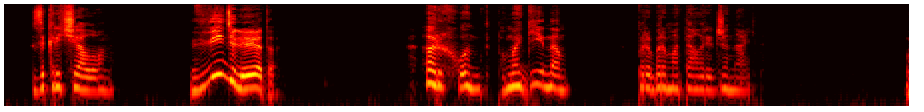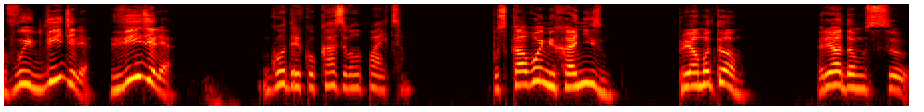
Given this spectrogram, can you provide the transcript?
— закричал он. «Видели это?» «Архонт, помоги нам!» пробормотал Реджинальд. «Вы видели? Видели?» Годрик указывал пальцем. «Пусковой механизм. Прямо там. Рядом с...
